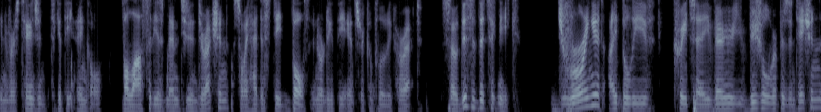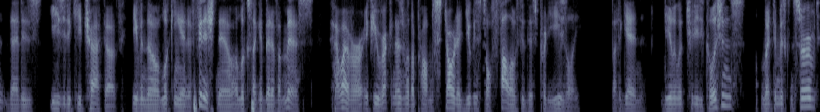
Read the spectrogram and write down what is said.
inverse tangent, to get the angle. Velocity is magnitude and direction, so I had to state both in order to get the answer completely correct. So this is the technique. Drawing it, I believe, creates a very visual representation that is easy to keep track of, even though looking at it finished now, it looks like a bit of a mess. However, if you recognize where the problem started, you can still follow through this pretty easily. But again, dealing with 2D collisions, momentum is conserved,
